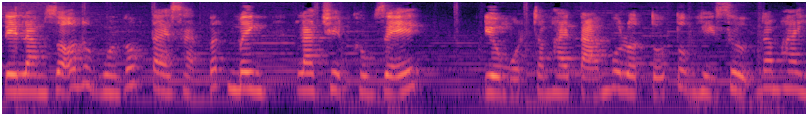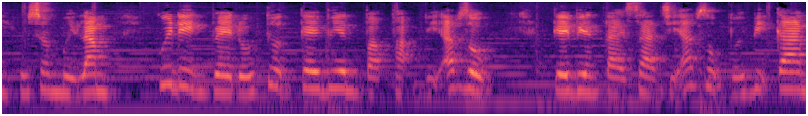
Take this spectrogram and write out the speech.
để làm rõ được nguồn gốc tài sản bất minh là chuyện không dễ. Điều 128 Bộ luật tố tụng hình sự năm 2015 quy định về đối tượng kê biên và phạm vi áp dụng. Kê biên tài sản chỉ áp dụng với bị can,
